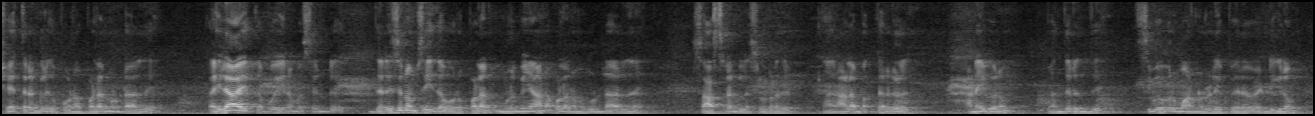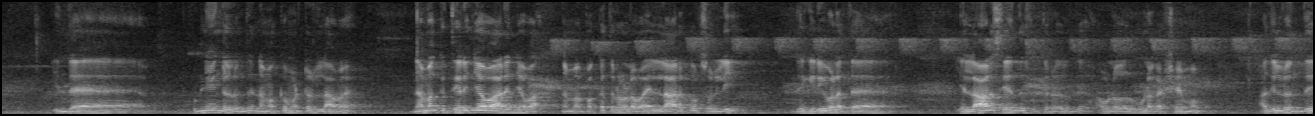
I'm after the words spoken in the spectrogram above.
க்ஷேத்திரங்களுக்கு போன பலன் உண்டாகுது. கைலாயத்தை போய் நம்ம சென்று தரிசனம் செய்த ஒரு பலன் முழுமையான பலன் நமக்கு உண்டாருது சாஸ்திரங்களில் சொல்கிறது அதனால் பக்தர்கள் அனைவரும் வந்திருந்து சிவபெருமானுடைய பெற வேண்டுகிறோம். இந்த புண்ணியங்கள் வந்து நமக்கு மட்டும் இல்லாமல் நமக்கு தெரிஞ்சவா அறிஞ்சவா நம்ம பக்கத்தில் உள்ளவா எல்லாருக்கும் சொல்லி இந்த கிரிவலத்தை எல்லாரும் சேர்ந்து சுற்றுறது வந்து அவ்வளோ ஒரு உலகக்ஷேமம் அதில் வந்து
